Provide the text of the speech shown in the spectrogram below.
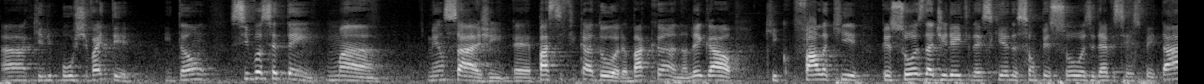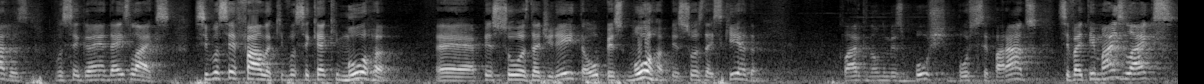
ah, aquele post vai ter. Então, se você tem uma mensagem é, pacificadora, bacana, legal, que fala que pessoas da direita e da esquerda são pessoas e devem ser respeitadas, você ganha 10 likes. Se você fala que você quer que morra é, pessoas da direita ou pe morra pessoas da esquerda, claro que não no mesmo post, posts separados, você vai ter mais likes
